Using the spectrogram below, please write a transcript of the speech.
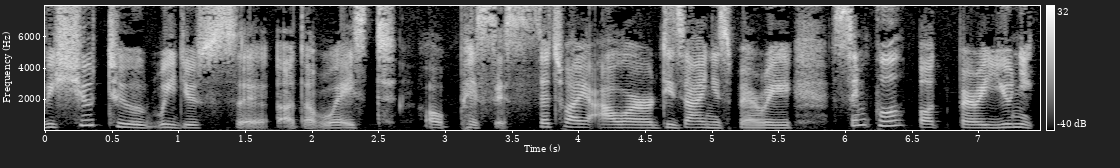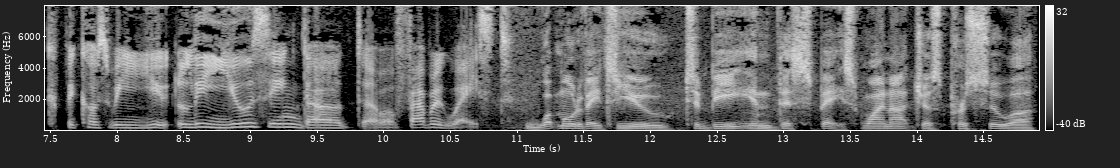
we should to reduce uh, the waste of pieces. That's why our design is very simple but very unique because we really using the, the fabric waste. What motivates you to be in this space? Why not just pursue a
